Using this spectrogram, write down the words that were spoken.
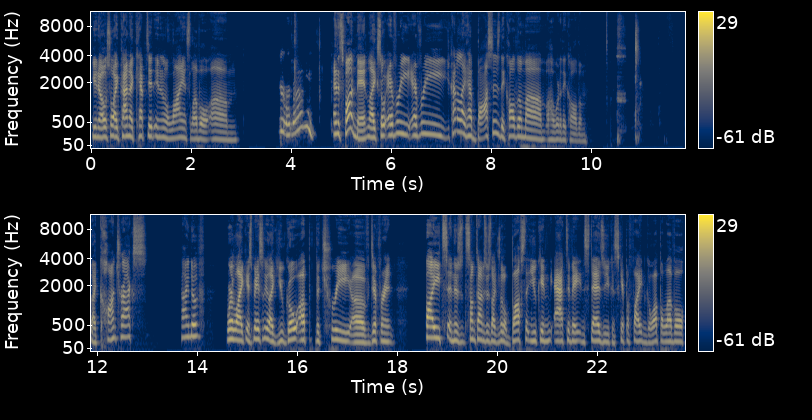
You know, so I kind of kept it in an Alliance level. Um, and it's fun, man. Like, so every, every, you kind of like have bosses. They call them, um, oh, what do they call them? Like contracts, kind of. Where like, it's basically like you go up the tree of different fights and there's sometimes there's like little buffs that you can activate instead so you can skip a fight and go up a level.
